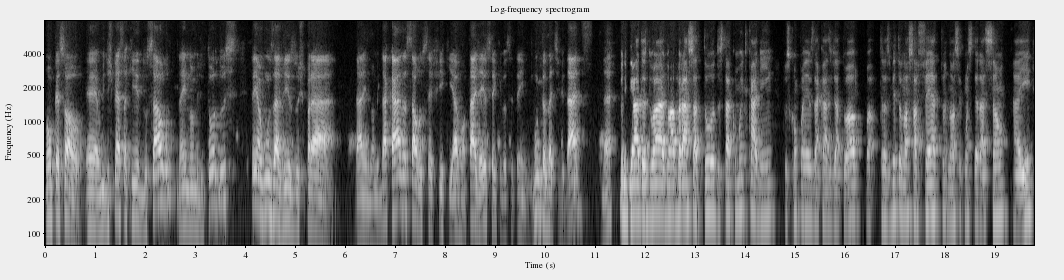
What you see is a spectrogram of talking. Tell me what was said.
Bom, pessoal, é, eu me despeço aqui do Saulo, né, em nome de todos. Tem alguns avisos para dar em nome da casa. Saulo, você fique à vontade aí. Eu sei que você tem muitas atividades, né? Obrigado, Eduardo. Um abraço a todos. Está com muito carinho para os companheiros da Casa de Atual. Transmita o nosso afeto, nossa consideração aí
